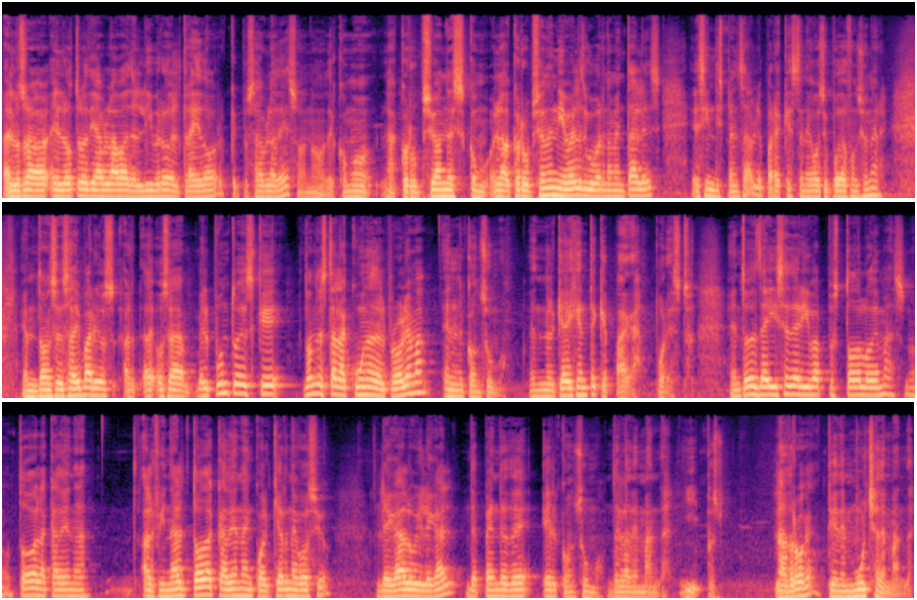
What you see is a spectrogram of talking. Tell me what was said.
el, otro, el día hablaba del libro del traidor, que pues habla de eso, ¿no? De cómo la corrupción es como la corrupción en niveles gubernamentales es indispensable para que este negocio pueda funcionar. Entonces hay varios, o sea, el punto es que ¿dónde está la cuna del problema? En el consumo, en el que hay gente que paga por esto. Entonces de ahí se deriva pues todo lo demás, ¿no? Toda la cadena, al final toda cadena en cualquier negocio legal o ilegal, depende del el consumo, de la demanda. Y pues la droga tiene mucha demanda.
